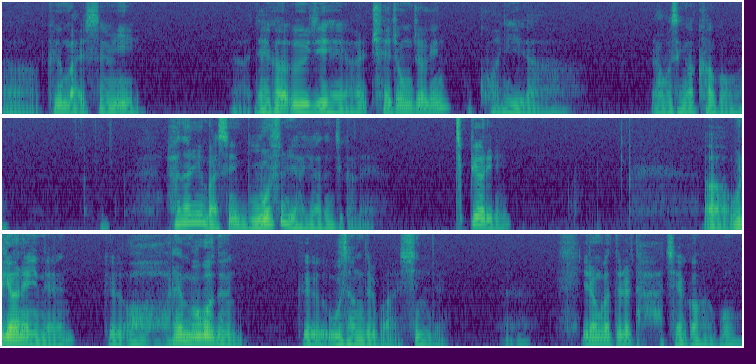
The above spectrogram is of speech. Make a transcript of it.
어, 그 말씀이 내가 의지해야 할 최종적인 권위이다. 라고 생각하고 하나님의 말씀이 무엇을 이야기하든지 간에 특별히 어, 우리 안에 있는 그 오래 묵어둔 그 우상들과 신들 어, 이런 것들을 다 제거하고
